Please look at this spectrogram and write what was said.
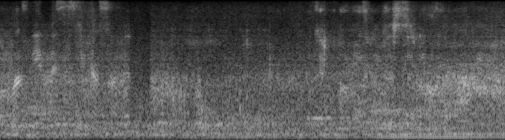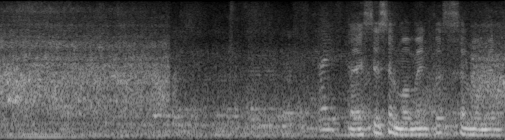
o más bien necesita saber. Este es el momento, este es el momento.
